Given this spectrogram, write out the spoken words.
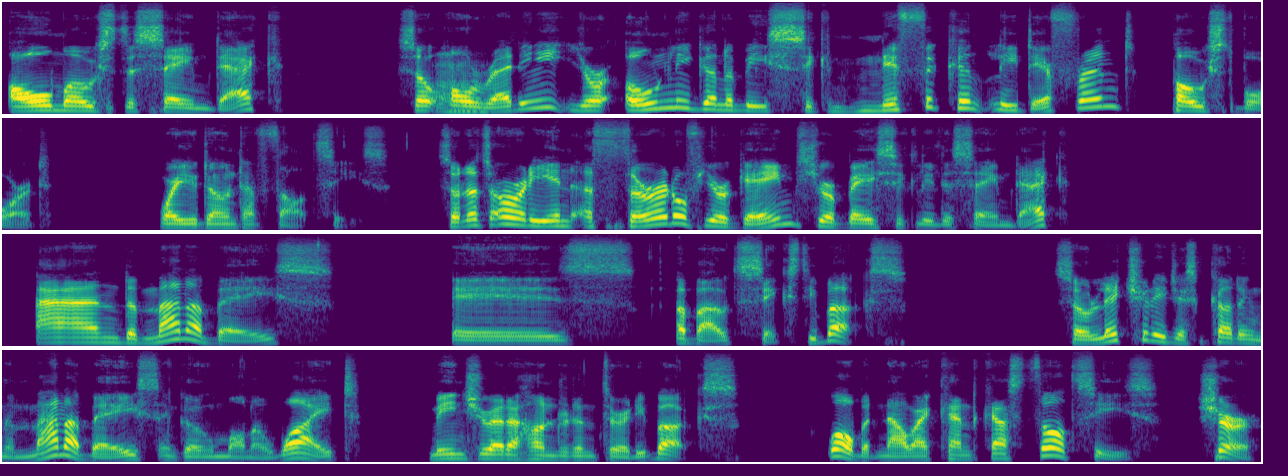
almost the same deck. So, mm. already, you're only going to be significantly different post board, where you don't have Thoughtseize. So, that's already in a third of your games, you're basically the same deck. And the mana base is about 60 bucks. So, literally, just cutting the mana base and going mono white means you're at 130 bucks. Well, but now I can't cast Thoughtseize. Sure,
